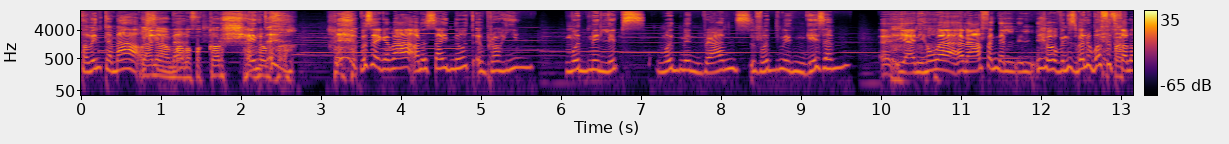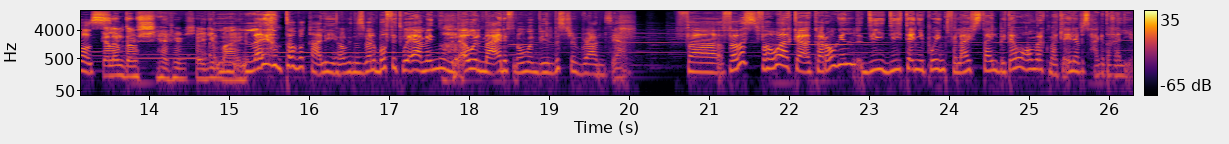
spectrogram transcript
طب أنت مع لا أصلا أنا ما؟ بفكرش ب- بصوا يا جماعة أنا side note إبراهيم مدمن لبس مدمن brands مدمن جزم. آه، يعني هو إن ال- ال- هو بالنسبة له بافت. خلاص. الكلام ده مش يعني مش هيجيب معايا. لا ينطبق عليه. هو بالنسبة له بافيت وقع منه من أول ما عرف إن هو ما بيلبسش brands يعني. ف... فبس فهو ك... كراجل دي دي تاني point في ال lifestyle بتاعه. عمرك ما هتلاقيه لابس حاجات غالية.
